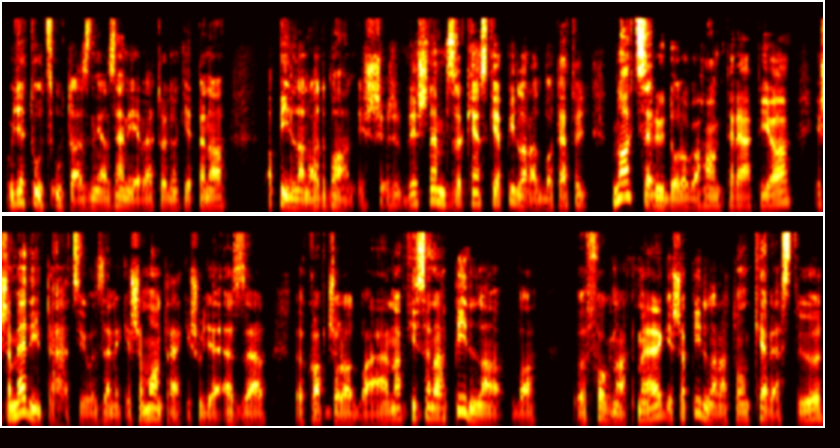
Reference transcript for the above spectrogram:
ugye tudsz utazni a zenével tulajdonképpen a, a pillanatban, és, és nem zökkensz ki a pillanatból. Tehát, hogy nagyszerű dolog a hangterápia, és a meditációs zenék és a mantrák is ugye ezzel kapcsolatba állnak, hiszen a pillanatban fognak meg, és a pillanaton keresztül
